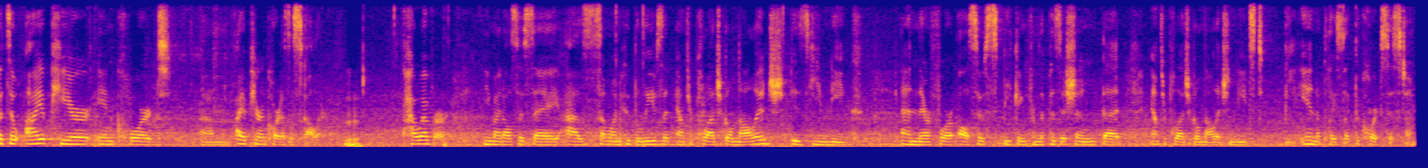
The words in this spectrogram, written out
but so I appear in court, um, I appear in court as a scholar. However, you might also say, as someone who believes that anthropological knowledge is unique, and therefore also speaking from the position that anthropological knowledge needs to be in a place like the court system.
